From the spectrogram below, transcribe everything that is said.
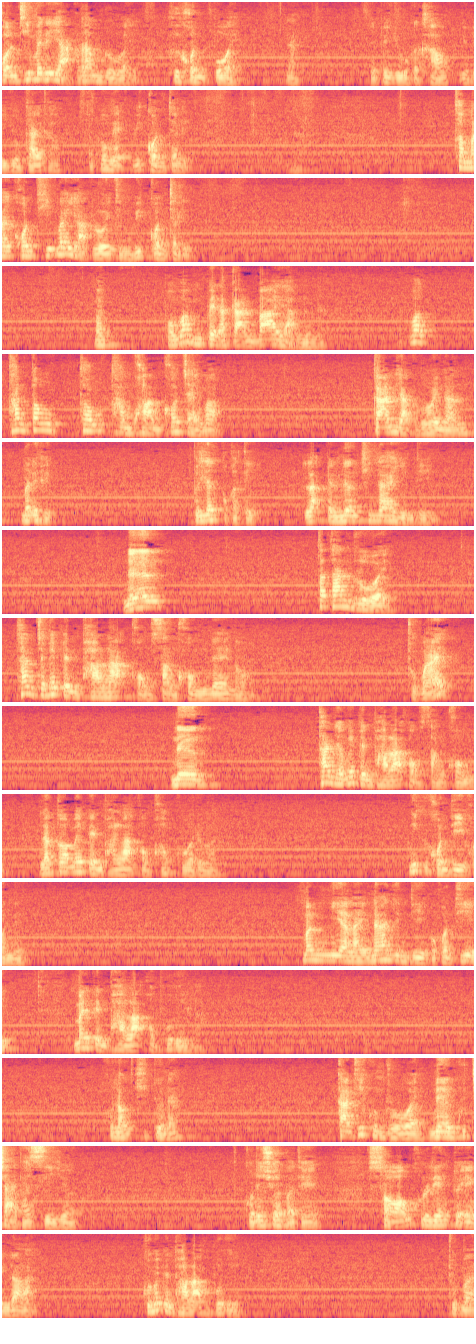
คนที่ไม่ได้อยากร่ำรวย คือคนป่วยนะอย่าไปอยู่กับเขาอย่าไปอยู่ใกล้เขาไอ้พวกนี้วิกลจริตทำไมคนที่ไม่อยากรวยถึงวิกลจริต มันผมว่ามันเป็นอาการบ้าอย่างหนึ่งนะ ว่าท่านต้องต้องทำความเข้าใจว่า การอยากรวยนั้นไม่ได้ผิด เป็นเรื่องปกติ และเป็นเรื่องที่น่ายินดี หนึ่งถ้าท่านรวย ท่านจะไม่เป็นภาระของสังคมแน่นอน ถูกไหมหนึ่งท่านยังไม่เป็นภาระของสังคม แล้วก็ไม่เป็นภาระของครอบครัวด้วย นี่คือคนดีคนหนึ่ง มันมีอะไรน่ายินดีกว่าคนที่ไม่ได้เป็นภาระของผู้อื่นล่ะ คุณลองคิดดูนะ การที่คุณรวยหนึ่งคุณจ่ายภาษีเยอะ คุณได้ช่วยประเทศสองคุณเลี้ยงตัวเองได้ คุณไม่เป็นภาระของผู้อื่น ถูกไหม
